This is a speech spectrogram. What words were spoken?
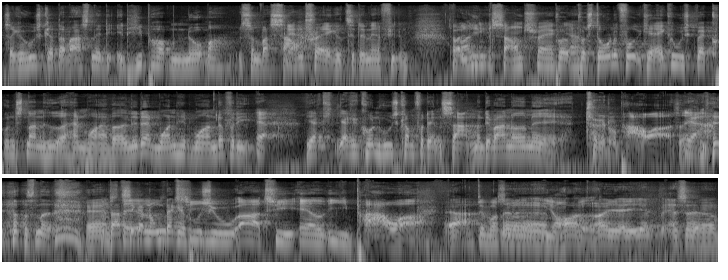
så jeg kan huske at der var sådan et, et hiphop nummer, som var soundtracket ja. til den her film. Der og var en lige helt soundtrack. på, ja. ja. på stående fod kan jeg ikke huske hvad kunstneren hedder. Han må have været lidt af en one hit wonder, fordi Ja. jeg, jeg kan kun huske ham for den sang, men det var noget med Turtle Power og sådan, Ja. og sådan noget. Øh, der er sikkert nogen der kan huske T-U-R-T-L-E Power. Ja, Det var sådan noget i øhm, og, og, jeg, jeg, altså,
